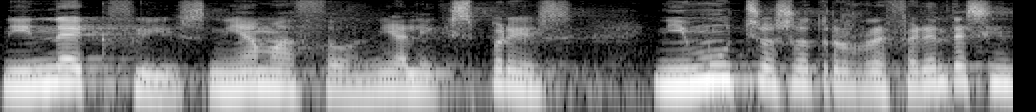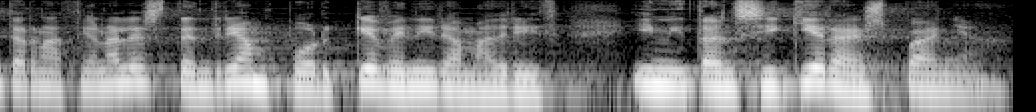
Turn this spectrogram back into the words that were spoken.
Ni Netflix, ni Amazon, ni AliExpress, ni muchos otros referentes internacionales tendrían por qué venir a Madrid, y ni tan siquiera a España.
